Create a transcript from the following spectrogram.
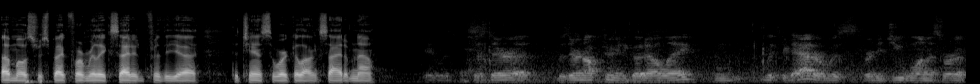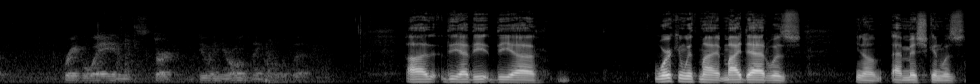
utmost respect for them. Really excited for the uh, the chance to work alongside them now. Jay, was, was there a was there an opportunity to go to LA and, with your dad, or was or did you want to sort of break away and start doing your own thing a little bit? Uh, the the the uh, working with my my dad was, you know, at Michigan was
